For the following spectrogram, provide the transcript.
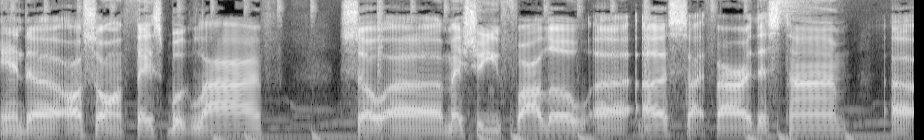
and uh, also on Facebook Live. So uh, make sure you follow uh, us at Fire This Time uh,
